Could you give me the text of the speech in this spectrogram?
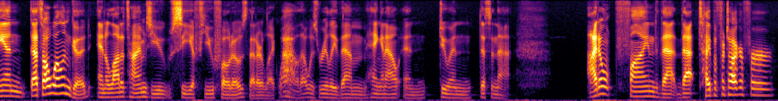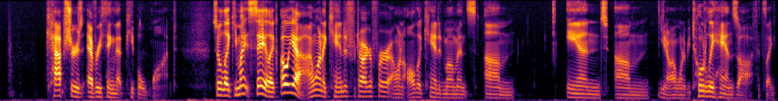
And that's all well and good. And a lot of times you see a few photos that are like, wow, that was really them hanging out and doing this and that. I don't find that that type of photographer captures everything that people want. So, like, you might say, like, oh, yeah, I want a candid photographer. I want all the candid moments. Um, and, um, you know, I want to be totally hands off. It's like,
